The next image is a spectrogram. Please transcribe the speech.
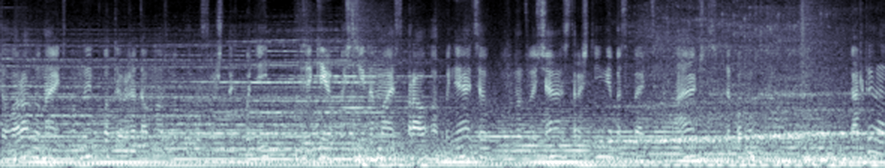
цього разу навіть вони, котрі вже давно звикли страшних подій, з якими постійно мають справу, опиняються в надзвичайно страшній небезпеці, намагаючись допомогти. Картина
